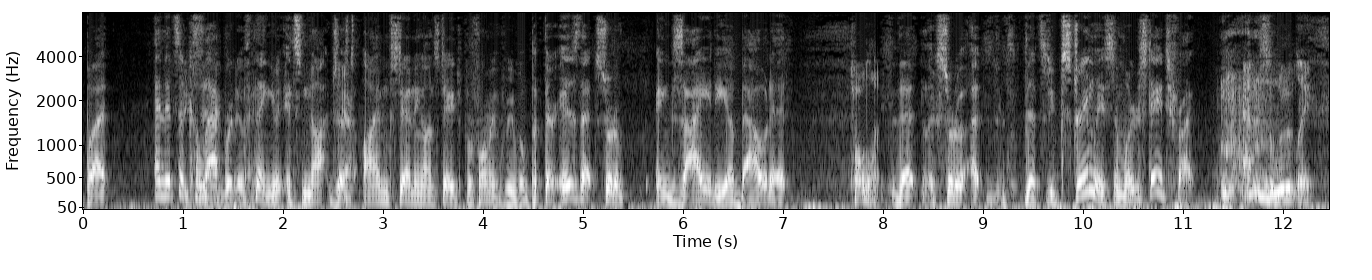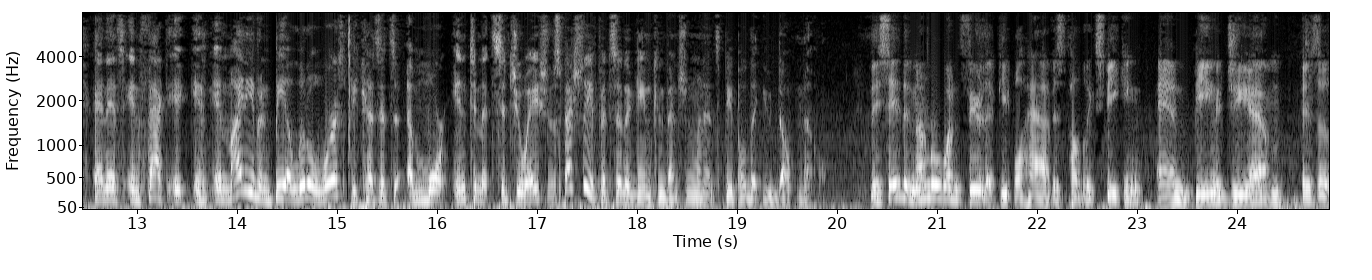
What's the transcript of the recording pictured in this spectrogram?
but and it's a Exactly. collaborative thing. It's not just Yeah. I'm standing on stage performing for people, but there is that sort of anxiety about it Totally. that sort of uh, that's extremely similar to stage fright. Absolutely. And it's in fact it, it, it might even be a little worse because it's a more intimate situation, especially if it's at a game convention when it's people that you don't know. They say the number one fear that people have is public speaking, and being a GM is a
